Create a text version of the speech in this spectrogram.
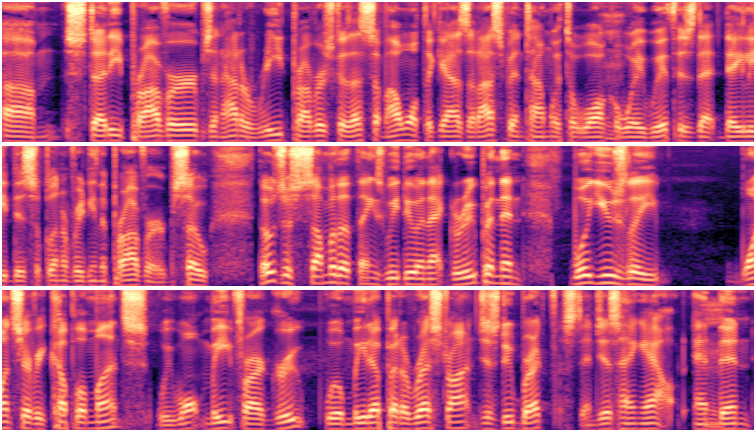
um, study Proverbs and how to read Proverbs because that's something I want the guys that I spend time with to walk mm. away with is that daily discipline of reading the Proverbs. So those are some of the things we do in that group. And then we'll usually once every couple of months. We won't meet for our group. We'll meet up at a restaurant and just do breakfast and just hang out. And mm then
